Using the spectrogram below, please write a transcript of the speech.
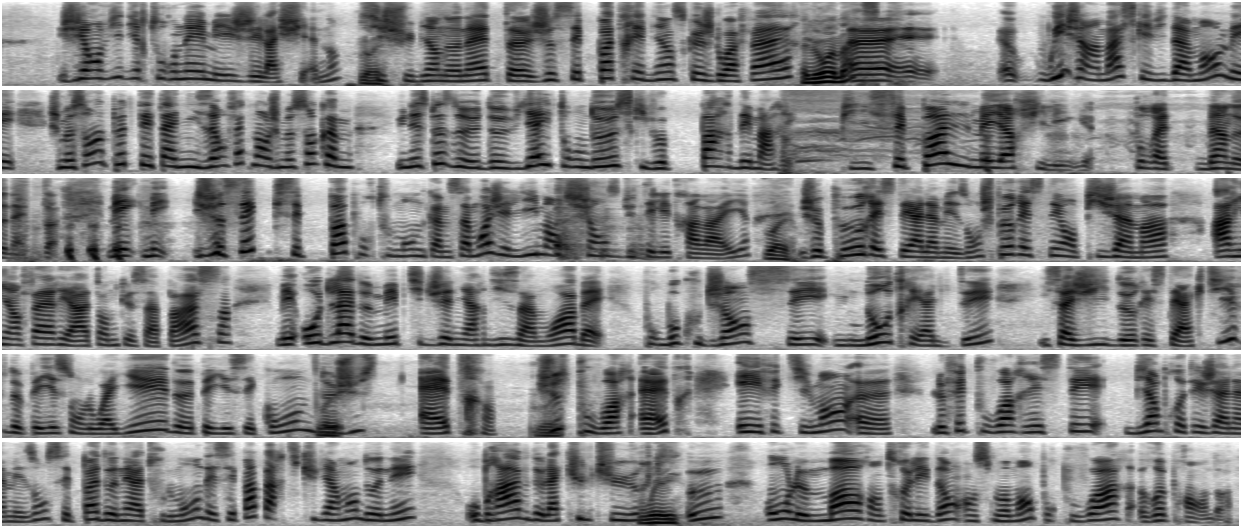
j'ai envie d'y retourner, mais j'ai la chienne. Ouais. Si je suis bien honnête, Euh, je sais pas très bien ce que je dois faire. Un masque? Euh, euh, oui, j'ai un masque évidemment, mais je me sens un peu tétanisée. En fait, non, je me sens comme une espèce de, de vieille tondeuse qui veut pas redémarrer. Puis c'est pas le meilleur feeling, pour être bien honnête. Mais, mais je sais que c'est pas pour tout le monde comme ça. Moi, j'ai l'immense chance du télétravail. Ouais. Je peux rester à la maison, je peux rester en pyjama, à rien faire et à attendre que ça passe. Mais au-delà de mes petites géniardises à moi, ben, pour beaucoup de gens, c'est une autre réalité. Il s'agit de rester actif, de payer son loyer, de payer ses comptes, de juste être, Ouais. juste pouvoir être. Et effectivement, euh, le fait de pouvoir rester bien protégé à la maison, c'est pas donné à tout le monde et c'est pas particulièrement donné aux braves de la culture Oui. qui, eux, ont le mort entre les dents en ce moment pour pouvoir reprendre.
